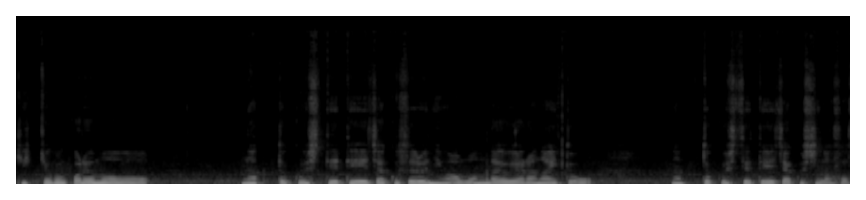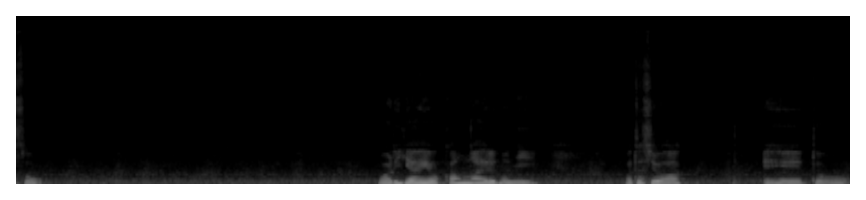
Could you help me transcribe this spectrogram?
結局これも納得して定着するには問題をやらないと納得して定着しなさそう。割合を考えるのに私はえっ、と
